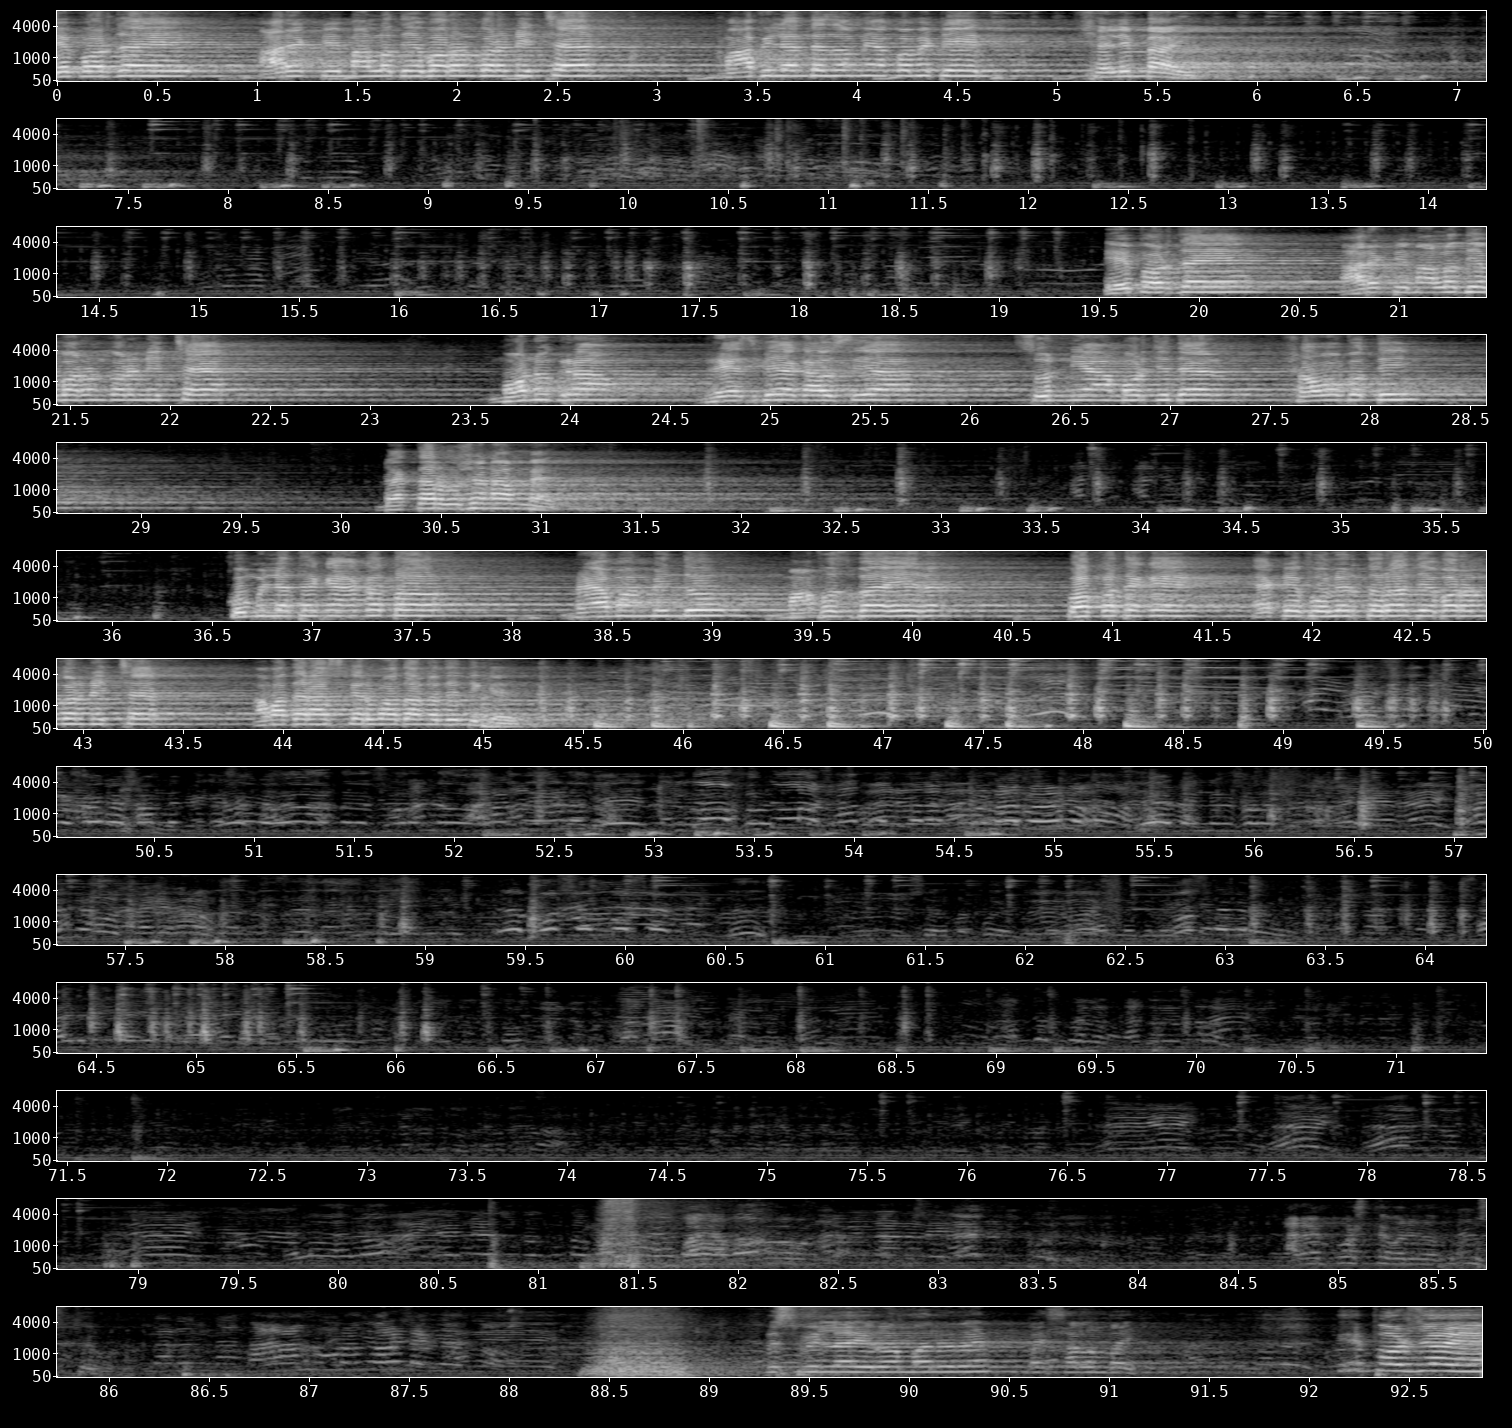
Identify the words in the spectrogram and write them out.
এ পর্যায়ে আরেকটি মাল্য দিয়ে বরণ করে নিচ্ছেন মাহফিল ইন্তজামিয়া কমিটির সেলিম ভাই। এ পর্যায়ে আরেকটি মাল্য দিয়ে বরণ করে নিচ্ছেন মনোগ্রাম রেজবিয়া গাউসিয়া সুন্নিয়া মসজিদের সভাপতি ডাক্তার হোসেন আহমেদ। কুমিল্লা থেকে আগত মেহমান বিন্দু মাহফুজ ভাইয়ের পক্ষ থেকে একটি ফুলের তোরা দিয়ে বরণ করে নিচ্ছেন আমাদের আজকের প্রধান অতিথিকে। বিসমিল্লাহ রহমান ভাই, সালাম ভাই। এ পর্যায়ে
